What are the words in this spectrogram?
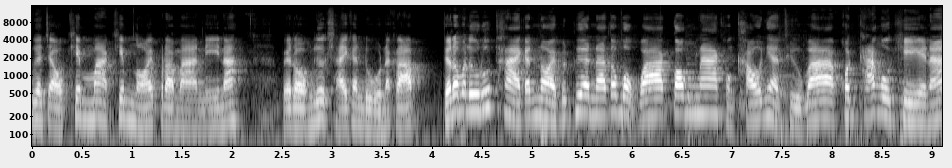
พื่อนๆจะเอาเข้มมากเข้มน้อยประมาณนี้นะ ไปลองเลือกใช้กันดูนะครับเดี๋ยวเรามาดูรูปถ่ายกันหน่อยเพื่อนๆนะต้องบอกว่ากล้องหน้าของเขาเนี่ยถือว่าค่อนข้างโอเคนะ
